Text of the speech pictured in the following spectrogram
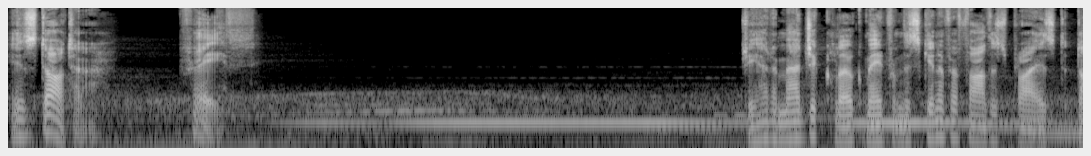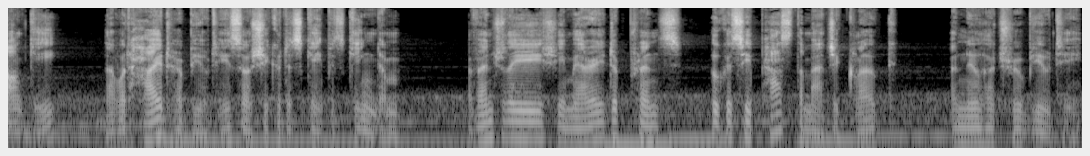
his daughter, Faith. She had a magic cloak made from the skin of her father's prized donkey that would hide her beauty so she could escape his kingdom. Eventually, she married a prince who could see past the magic cloak and knew her true beauty.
